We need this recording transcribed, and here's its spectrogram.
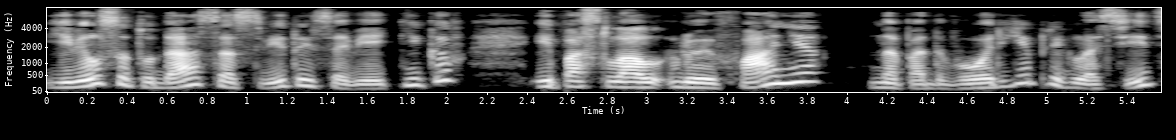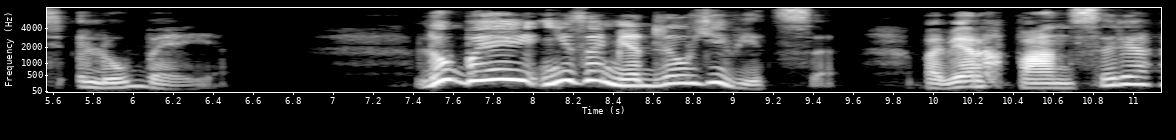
явился туда со свитой советников и послал Люэфаня на подворье пригласить Лю Бэя. Лю Бэй не замедлил явиться. Поверх панциря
